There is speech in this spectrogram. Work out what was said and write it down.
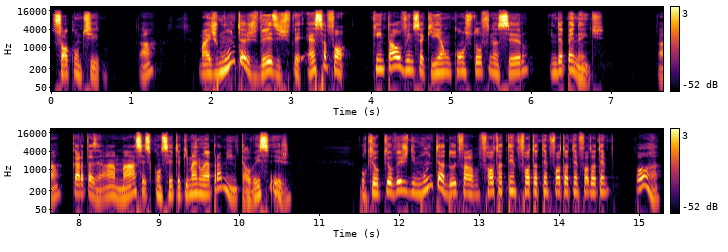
só contigo, tá? Mas muitas vezes, essa forma, quem está ouvindo isso aqui é um consultor financeiro independente. Tá? O cara está dizendo, ah, massa esse conceito aqui, mas não é para mim. Talvez seja. Porque o que eu vejo de muita dúvida fala, falta tempo, falta tempo, falta tempo, falta tempo. Porra.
